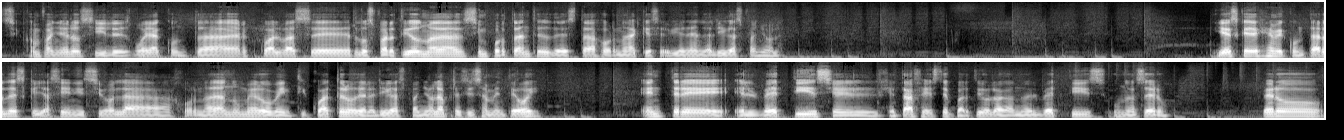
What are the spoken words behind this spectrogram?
Sí, compañeros, y les voy a contar cuál va a ser los partidos más importantes de esta jornada que se viene en la Liga Española. Y es que déjenme contarles que ya se inició la jornada número 24 de la Liga Española precisamente hoy. Entre el Betis y el Getafe, este partido lo ganó el Betis 1 0. Pero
